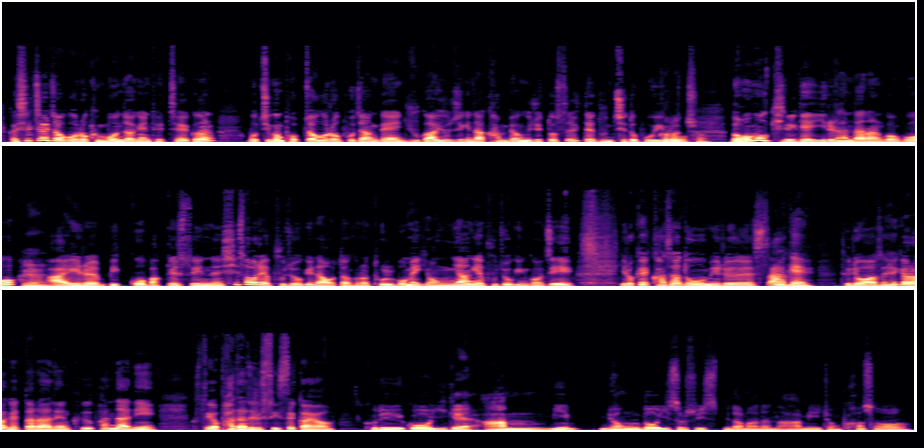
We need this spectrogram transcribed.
그러니까 실질적으로 근본적인 대책은 뭐 지금 법적으로 보장된 육아휴직이나 간병휴직도 쓸 때 눈치도 보이고 그렇죠. 너무 길게 일을 한다는 거고 예. 아이를 믿고 맡길 수 있는 시설의 부족이나 어떤 그런 돌봄의 역량의 부족인 거지 이렇게 가사 도우미를 싸게 음. 들여와서 해결하겠다라는 그 판단이 글쎄요 받아들일 수 있을까요? 그리고 이게 암이 명도 있을 수 있습니다만은 암이 좀 커서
